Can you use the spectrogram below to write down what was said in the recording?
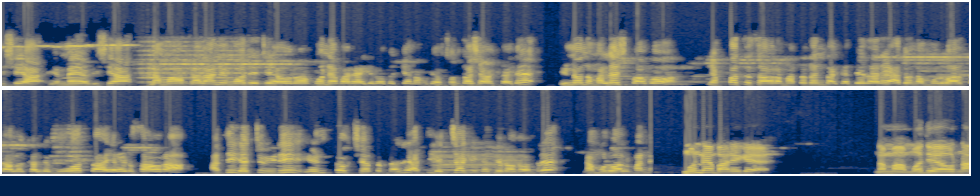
ವಿಷಯ, ಹೆಮ್ಮೆಯ ವಿಷಯ. ನಮ್ಮ ಪ್ರಧಾನಿ ಮೋದಿಜಿ ಅವರು ಮೂರನೇ ಬಾರಿ ಆಗಿರೋದಕ್ಕೆ ನಮ್ಗೆ ಸಂತೋಷ ಆಗ್ತಾ ಇದೆ. ಇನ್ನೊಂದು ಮಲ್ಲೇಶ್ ಬಾಬು ಎಪ್ಪತ್ತು ಸಾವಿರ ಮತದಿಂದ ಗೆದ್ದಿದ್ದಾರೆ. ಅದು ನಮ್ಮ ಮುಳವಾಲ್ ತಾಲೂಕಲ್ಲಿ ಮೂವತ್ತ ಎರಡು ಸಾವಿರ. ಅತಿ ಹೆಚ್ಚು ಇಡೀ ಎಂಟು ಕ್ಷೇತ್ರದಲ್ಲಿ ಅತಿ ಹೆಚ್ಚಾಗಿ ಗೆದ್ದಿರೋದು ಅಂದ್ರೆ ನಮ್ಮ ಮುಳವಾಲ್ ಮನೆ. ಮೂರನೇ ಬಾರಿಗೆ ನಮ್ಮ ಮೋದಿ ಅವ್ರನ್ನ,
